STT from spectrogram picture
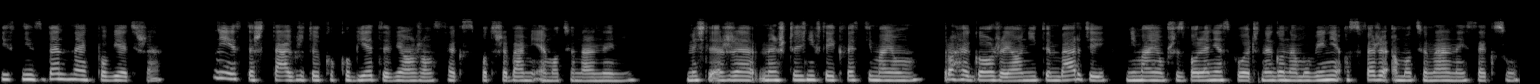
jest niezbędna jak powietrze. Nie jest też tak, że tylko kobiety wiążą seks z potrzebami emocjonalnymi. Myślę, że mężczyźni w tej kwestii mają trochę gorzej. Oni tym bardziej nie mają przyzwolenia społecznego na mówienie o sferze emocjonalnej seksu,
